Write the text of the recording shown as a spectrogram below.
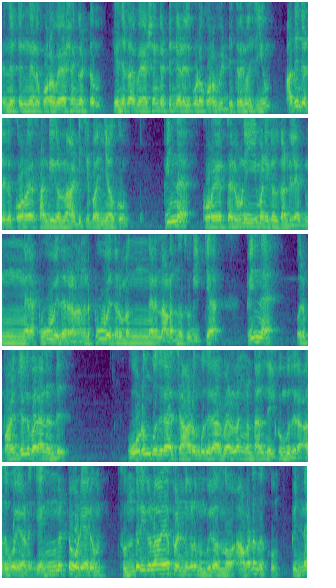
എന്നിട്ട് ഇങ്ങനെ കുറെ വേഷം കെട്ടും. എന്നിട്ട് ആ വേഷം കെട്ടിന്റെ ഇടയിൽ കൂടെ കുറെ വിഡിത്തരങ്ങൾ ചെയ്യും. അതിന്റെ ഇടയിൽ കുറെ സംഖ്യകളിനെ അടിച്ച് പഞ്ഞാക്കും. പിന്നെ കുറെ തരുണി മണികൾ കണ്ടില്ലേ? ഇങ്ങനെ പൂ വിതരണം അങ്ങനെ പൂ വിതറുമ്പോ ഇങ്ങനെ നടന്ന് സുഖിക്കുക പിന്നെ ഒരു പഴഞ്ചൊല്ല് വരാനുണ്ട്. ഓടും കുതിര ചാടും കുതിര വെള്ളം കണ്ടാൽ നിൽക്കും കുതിര. അതുപോലെയാണ് എങ്ങോട്ട് ഓടിയാലും സുന്ദരികളായ പെണ്ണുങ്ങൾ മുമ്പിൽ വന്നോ അവിടെ നിൽക്കും. പിന്നെ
